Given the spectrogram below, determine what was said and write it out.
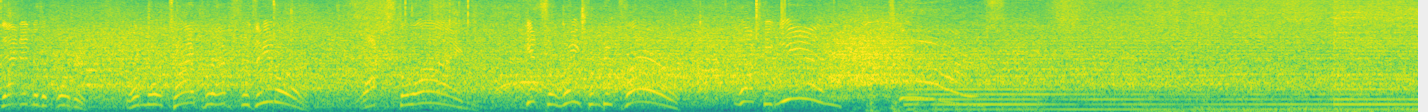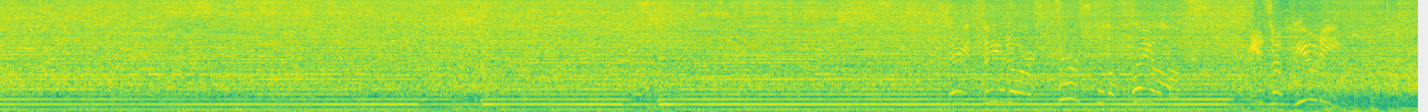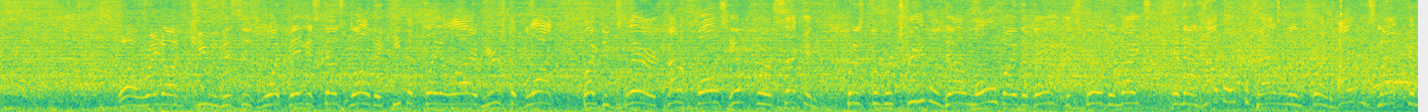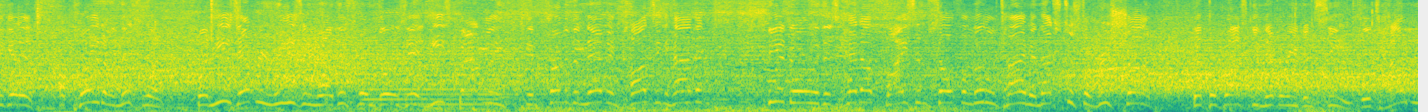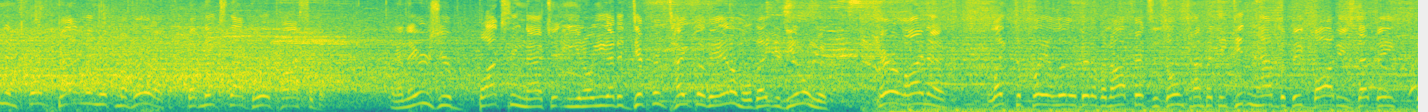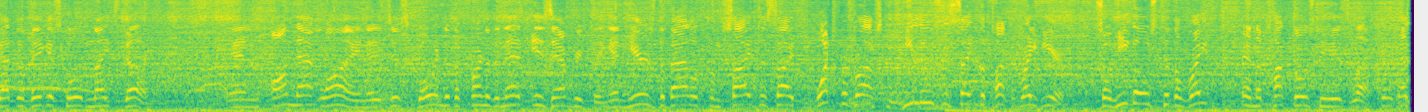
that into the corner. One more time, perhaps, for Theodore. Walks the line. Gets away from Duclair. Walking in. Scores! Well, right on cue. This is what Vegas does well. They keep a play alive. Here's the block by Duclair. It kind of falls him for a second, but it's the retrieval down low by the Vegas Golden Knights. And then how about the battle in front? Howden's not going to get a, a plate on this one, but he's every reason why this one goes in. He's battling in front of the net and causing havoc. Theodore with his head up buys himself a little time, and that's just a wrist shot that Bobrovsky never even sees. It's Howden in front battling with Mahura that makes that goal possible. And there's your boxing match. You know, you got a different type of animal that you're dealing with. Carolina liked to play a little bit of an offense in zone time, but they didn't have the big bodies that they that the Vegas Golden Knights does. And on that line, it just going to the front of the net is everything. And here's the battle from side to side. Watch Bobrovsky. He loses sight of the puck right here. So he goes to the right, and the puck goes to his left. That's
